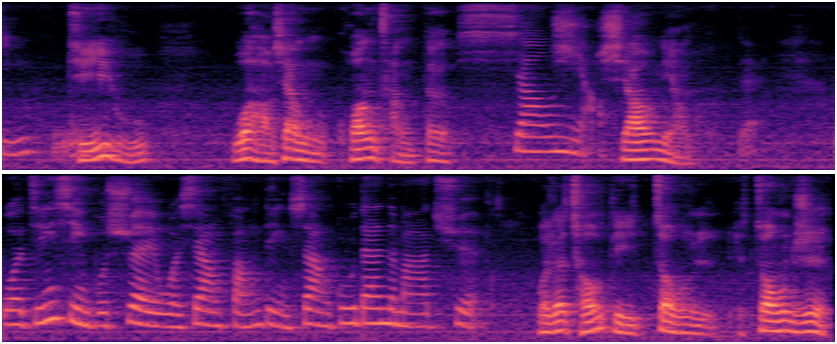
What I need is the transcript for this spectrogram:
鹈鹕，鹈鹕，我好像荒场的枭鸟。枭鸟。对，我警醒不睡，我像房顶上孤单的麻雀。我的仇敌昼终日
